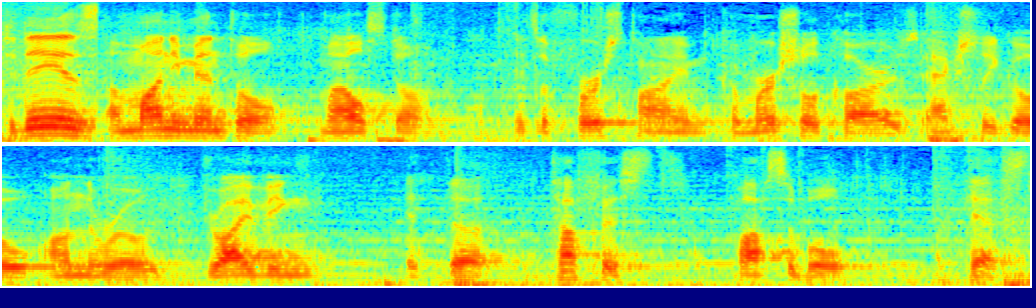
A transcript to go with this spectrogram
Today is a monumental milestone. It's the first time commercial cars actually go on the road, driving at the toughest possible test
